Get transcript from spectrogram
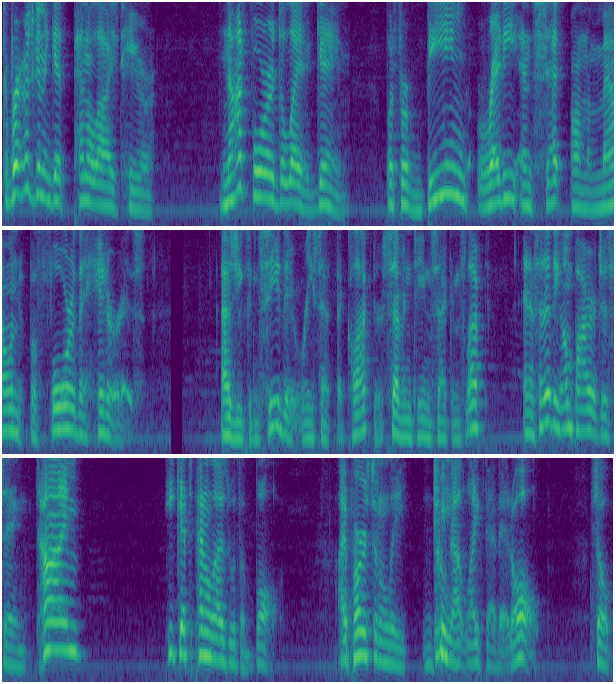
Cabrera's going to get penalized here, not for a delay of game, but for being ready and set on the mound before the hitter is. As you can see, they reset the clock, there's 17 seconds left, and instead of the umpire just saying time, he gets penalized with a ball. I personally do not like that at all. So,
